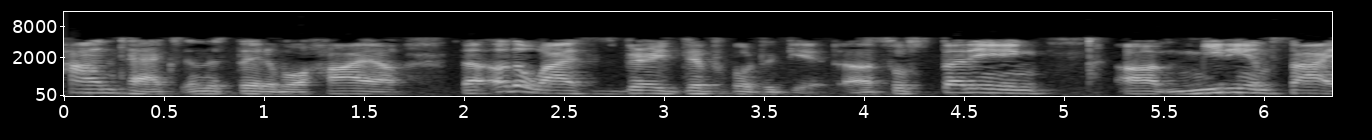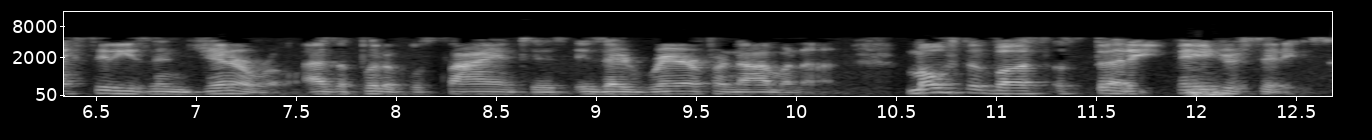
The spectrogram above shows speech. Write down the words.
contacts in the state of Ohio that otherwise is very difficult to get. Uh, so studying uh, medium-sized cities in general as a political scientist is a rare phenomenon. Most of us study major cities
